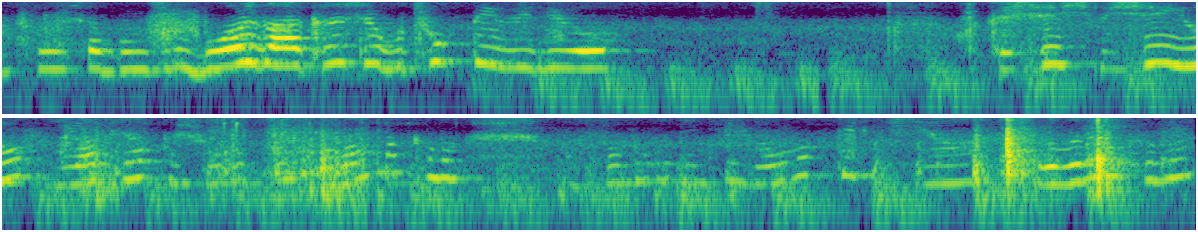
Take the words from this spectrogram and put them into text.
Arkadaşlar bunun için bu arada arkadaşlar bu çok devriliyor. Arkadaşlar hiçbir şey yok. Ya bir dakika şu içine falan bakalım. Buzdolabı dediğim ne olabilir ki ya? Şuralara bakalım.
